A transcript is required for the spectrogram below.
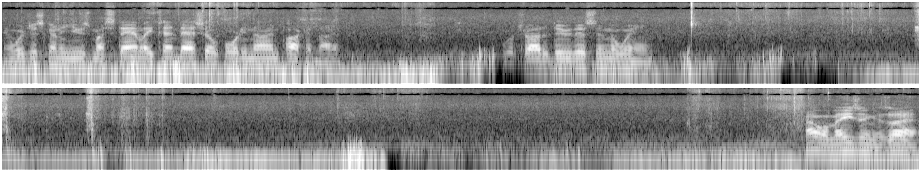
And we're just going to use my Stanley 10-049 pocket knife. We'll try to do this in the wind. How amazing is that?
